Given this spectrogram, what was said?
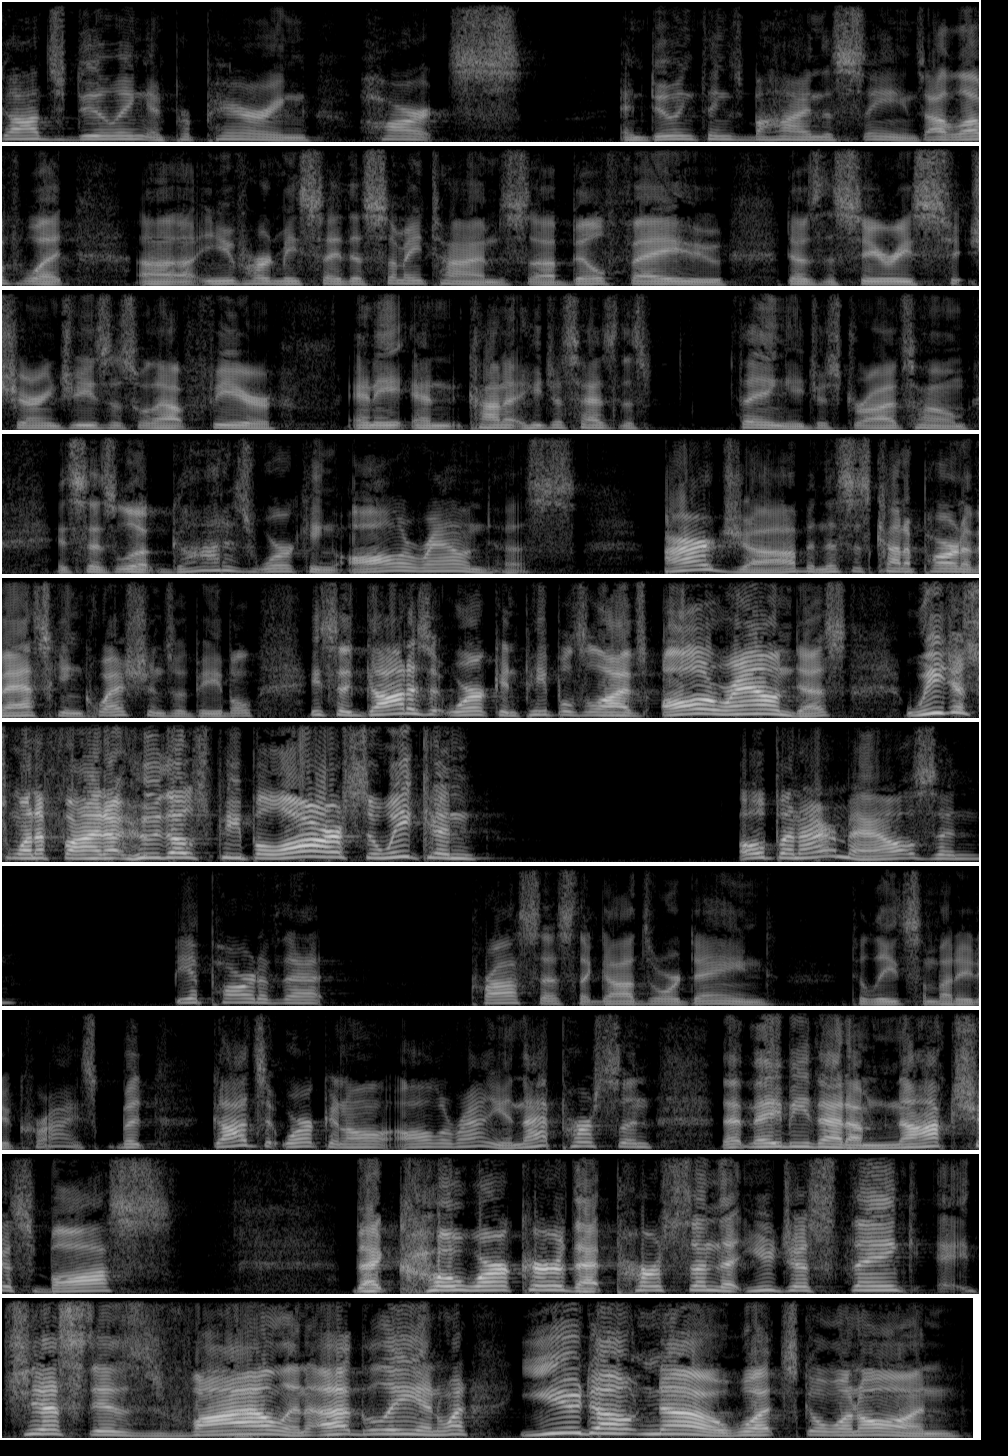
God's doing and preparing hearts and doing things behind the scenes. I love what uh, you've heard me say this so many times. Uh, Bill Fay, who does the series Sharing Jesus Without Fear, and he and kind of he just has this thing he just drives home. It says, "Look, God is working all around us our job, and this is kind of part of asking questions with people, he said, God is at work in people's lives all around us. We just want to find out who those people are so we can open our mouths and be a part of that process that God's ordained to lead somebody to Christ. But God's at work and all, all around you. And that person that may be that obnoxious boss, that coworker, that person that you just think just is vile and ugly and what you don't know what's going on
